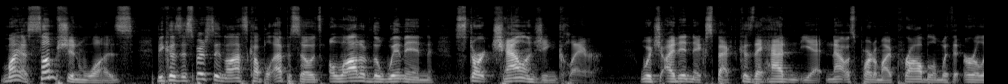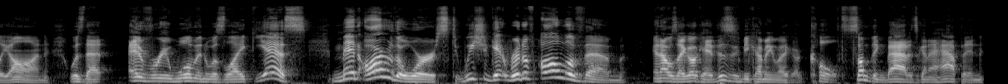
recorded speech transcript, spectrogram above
My assumption was because, especially in the last couple episodes, a lot of the women start challenging Claire, which I didn't expect because they hadn't yet, and that was part of my problem with it early on. Was that every woman was like, "Yes, men are the worst. We should get rid of all of them." And I was like, okay, this is becoming like a cult. Something bad is going to happen.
